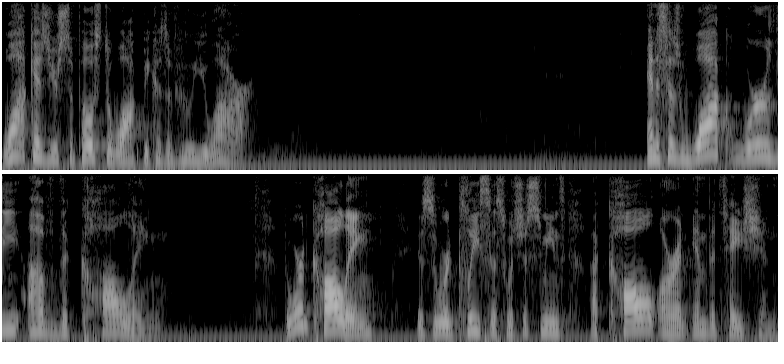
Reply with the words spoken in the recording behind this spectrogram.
walk as you're supposed to walk because of who you are. And it says, walk worthy of the calling. The word calling is the word klesis, which just means a call or an invitation.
